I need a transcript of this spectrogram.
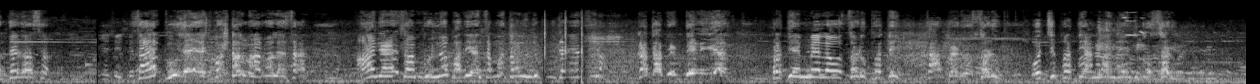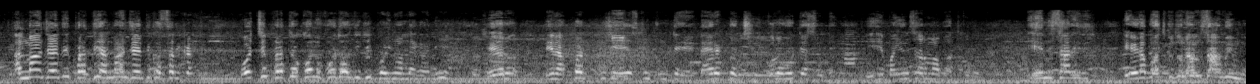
అంతేగా సార్. సార్ పూజ చేసి బట్టలు మార్వలేదు సార్? ఆంజనేయ స్వామి గుడిలో పదిహేను సంవత్సరాల నుంచి పూజ చేస్తున్నా. గత ఫిఫ్టీన్ ఇయర్స్ ప్రతి ఎమ్మెల్యే వస్తాడు ప్రతి కార్పొరేటర్ వస్తాడు వచ్చి ప్రతి హనుమాన్ జయంతికి వస్తాడు. హనుమాన్ జయంతి ప్రతి హనుమాన్ జయంతికి వస్తాడు ఇక్కడ. వచ్చి ప్రతి ఒక్కళ్ళు ఫోటోలు దిగి పోయిన వాళ్ళే కానీ నేను నేను అప్పటి పూజ చేసుకుంటుంటే డైరెక్ట్ వచ్చి కొలగొట్టేస్తుంటే ఇది మైన్ సార్ మా బతుకులు ఏంది సార్ ఇది? ఏడ బతుకుతున్నాం సార్ మేము?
